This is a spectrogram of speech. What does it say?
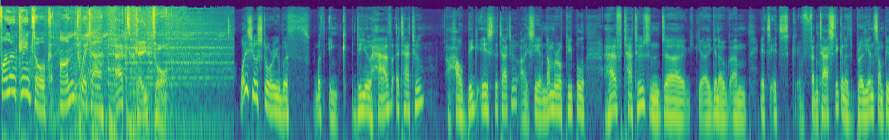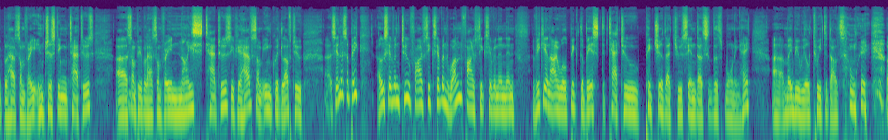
Follow Cape Talk on Twitter. At Cape Talk. What is your story with with ink? Do you have a tattoo? How big is the tattoo? I see a number of people have tattoos, and uh, you know, um, it's it's fantastic and it's brilliant. Some people have some very interesting tattoos. Uh, some people have some very nice tattoos. If you have some ink, we'd love to uh, send us a pic 072 and then Vicky and I will pick the best tattoo picture that you send us this morning. Hey, uh, maybe we'll tweet it out somewhere.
